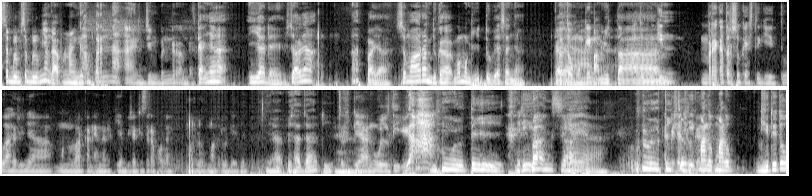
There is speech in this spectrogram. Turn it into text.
sebelum sebelumnya nggak pernah gitu. Gak pernah anjing beneran dah kayaknya iya deh. Soalnya apa ya? Semua orang juga ngomong gitu biasanya. Kayak atau mungkin pamitan. atau mungkin mereka tersugesti gitu akhirnya mengeluarkan energi yang bisa diserap oleh makhluk-makhluk gitu ya bisa jadi. terus dia ngulti ya Multi. Jadi Bangsa. Iya ya. Multi. Kan bisa Jadi juga. makhluk-makhluk gitu itu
